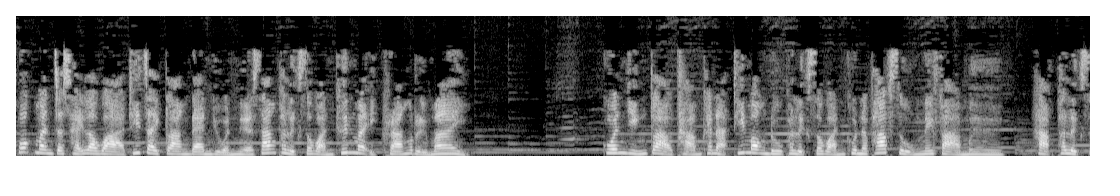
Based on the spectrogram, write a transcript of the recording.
พวกมันจะใช้ลาวาที่ใจกลางแดนหยวนเหนือสร้างผลึกสวรรค์ขึ้นมาอีกครั้งหรือไม่ กวนหญิงกล่าวถามขณะที่มองดูผลึกสวรรค์คุณภาพสูงในฝ่ามือ หากผลึกส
